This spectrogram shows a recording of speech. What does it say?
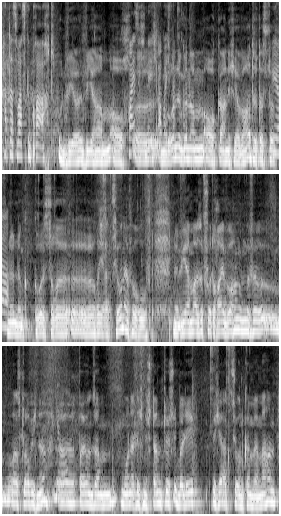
hat das was gebracht. Und wir, wir haben auch nicht, äh, im Grunde genommen auch gar nicht erwartet, dass das ja. eine, eine, größere äh, Reaktion hervorruft. Ne, wir haben also vor drei Wochen ungefähr, was glaube ich, ne, ja. äh, bei unserem monatlichen Stammtisch überlegt, welche Aktion können wir machen.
